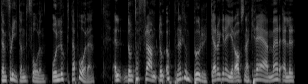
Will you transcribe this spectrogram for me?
den flytande tvålen och luktar på den. Eller de tar fram, de öppnar liksom burkar och grejer av såna här krämer eller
